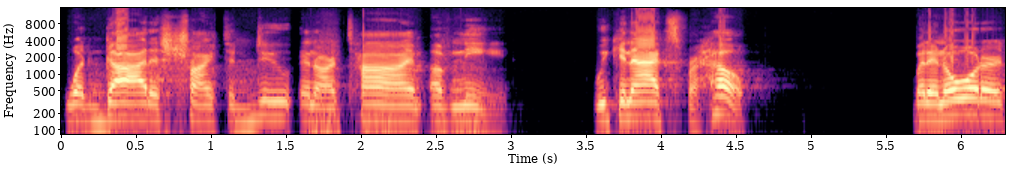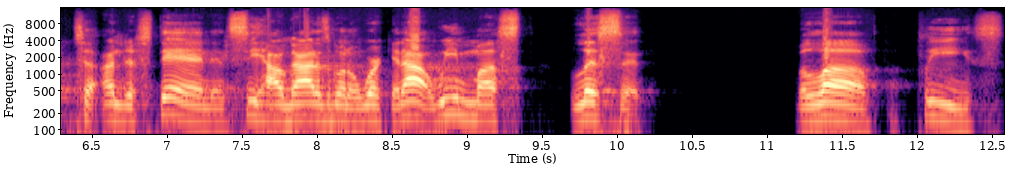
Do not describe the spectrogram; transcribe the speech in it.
what God is trying to do in our time of need. We can ask for help, but in order to understand and see how God is going to work it out, we must listen. Beloved, please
